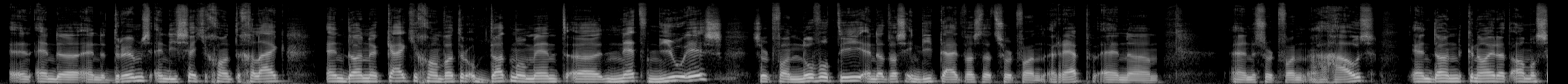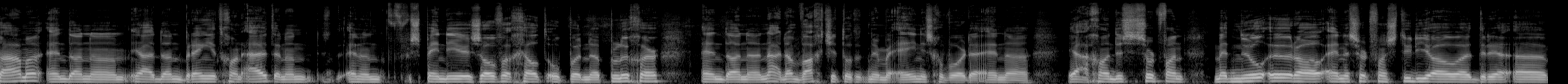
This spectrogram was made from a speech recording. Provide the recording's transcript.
en, en, de, en de drums en die zet je gewoon tegelijk. En dan eh, kijk je gewoon wat er op dat moment eh, net nieuw is. Een soort van novelty. En dat was in die tijd was dat soort van rap en, ehm, en een soort van house. En dan knal je dat allemaal samen. En dan, ehm, ja, dan breng je het gewoon uit. En dan, en dan spendeer je zoveel geld op een eh, plugger. En dan, eh, nou, dan wacht je tot het nummer 1 is geworden. En eh, ja, gewoon dus een soort van met 0 euro en een soort van studio dre- eh,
